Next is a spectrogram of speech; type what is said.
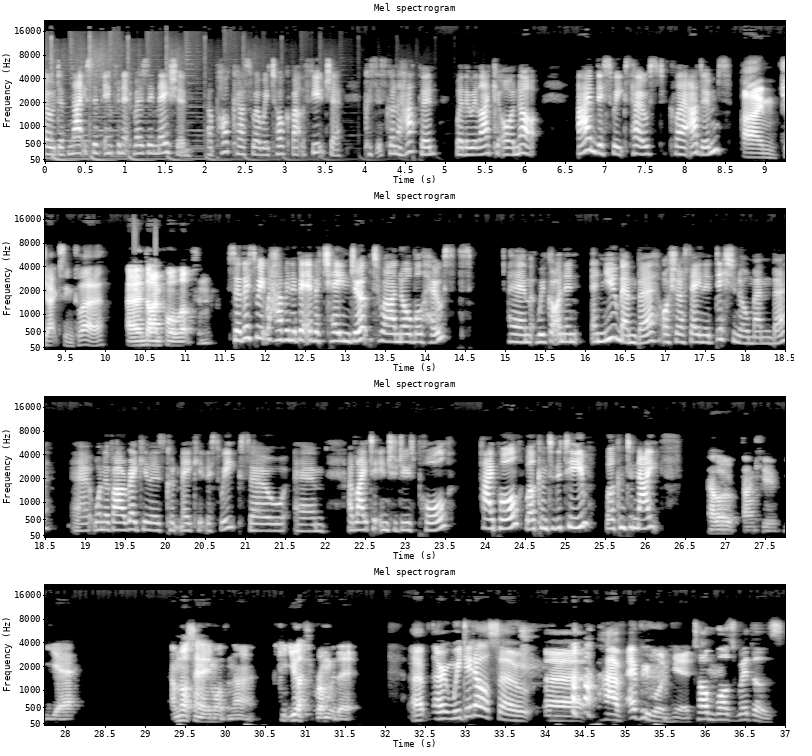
episode of Knights of Infinite Resignation, a podcast where we talk about the future, because it's going to happen whether we like it or not. I'm this week's host, Claire Adams. I'm Jack Sinclair. And I'm Paul Lupton. So this week we're having a bit of a change up to our normal hosts. Um, we've got an, a new member, or should I say an additional member. Uh, one of our regulars couldn't make it this week, so um, I'd like to introduce Paul. Hi, Paul. Welcome to the team. Welcome to Knights. Hello, thank you. Yeah. I'm not saying any more than that. You have to run with it. Uh, I mean, we did also uh, have everyone here. Tom was with us.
